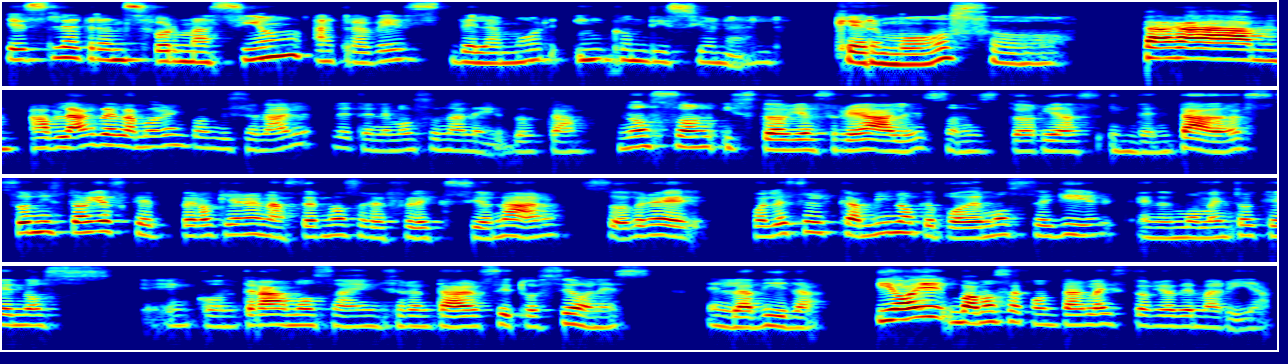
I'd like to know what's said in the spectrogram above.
Es la transformación a través del amor incondicional. ¡Qué hermoso! Para um, hablar del amor incondicional le tenemos una anécdota. No son historias reales, son historias inventadas. Son historias que pero quieren hacernos reflexionar sobre cuál es el camino que podemos seguir en el momento que nos encontramos a enfrentar situaciones en la vida. Y hoy vamos a contar la historia de María.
